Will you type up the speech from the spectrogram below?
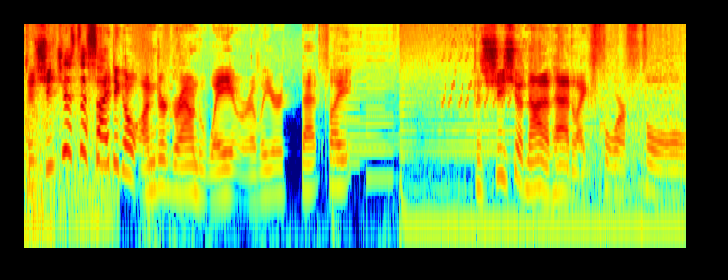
Did she just decide to go underground way earlier that fight? Because she should not have had like four full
